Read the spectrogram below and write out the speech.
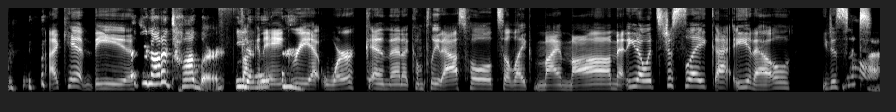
I can't be like you're not a toddler. You fucking know? angry at work and then a complete asshole to like my mom, and you know, it's just like uh, you know, you just Yeah.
